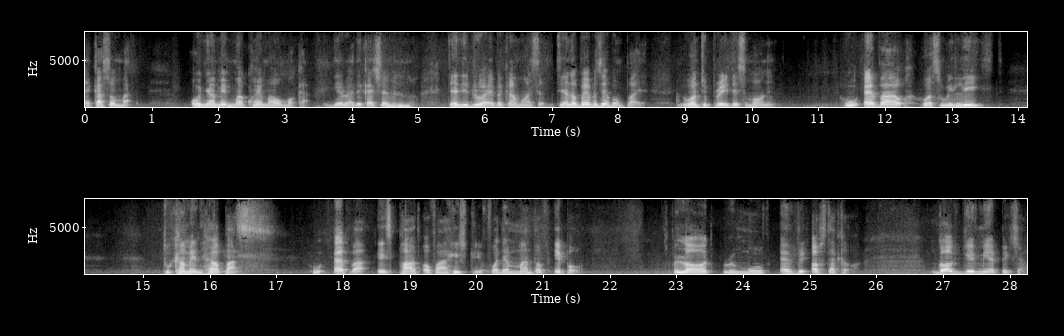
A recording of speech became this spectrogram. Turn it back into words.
ɛka so ma. Onyame mm. mma kwan ma wɔn ka deɛ awurade ka kyerɛ mi no duro a ɛbɛka ho asɛm. Tiɛ no pɛɛ pɛ sɛ ɛbɔ mpaeɛ. We want to pray this morning. Whoever was released to come and help us, whoever is part of our history for the month of April, Lord, remove every obstacle. God gave me a picture.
